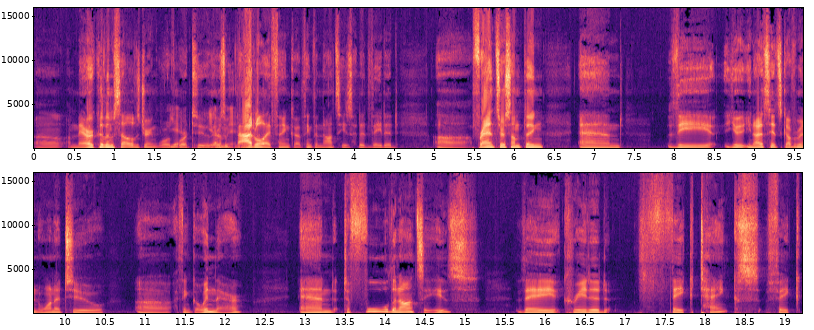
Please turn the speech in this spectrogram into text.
uh, America themselves during World Yeah, War II. yeah, there was man. a battle. I think I think the Nazis had invaded uh, France or something, and the U- United States government wanted to, uh, I think, go in there, and to fool the Nazis, they created fake tanks, fake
